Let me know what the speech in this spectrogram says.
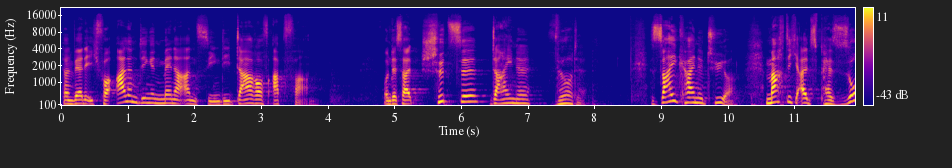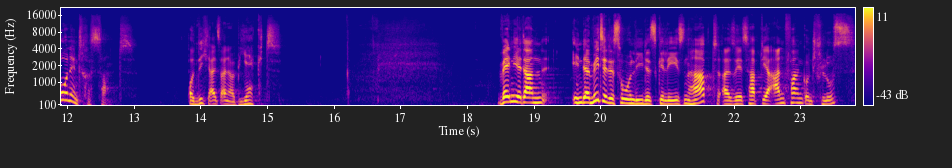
dann werde ich vor allen Dingen Männer anziehen, die darauf abfahren. Und deshalb schütze deine Würde. Sei keine Tür. Mach dich als Person interessant und nicht als ein Objekt. Wenn ihr dann in der Mitte des Hohen Liedes gelesen habt, also jetzt habt ihr Anfang und Schluss,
